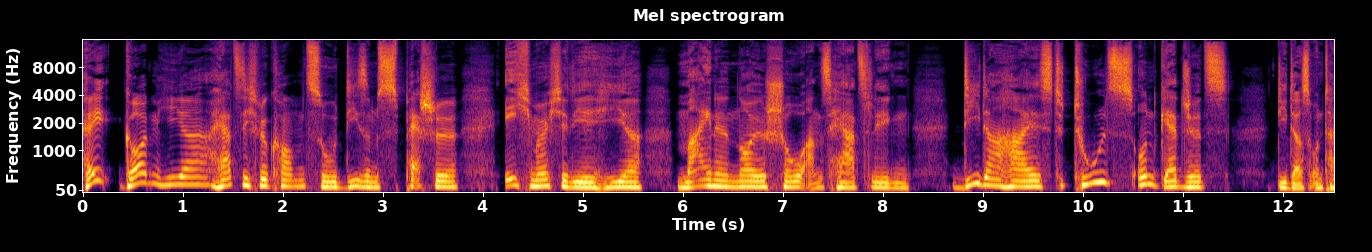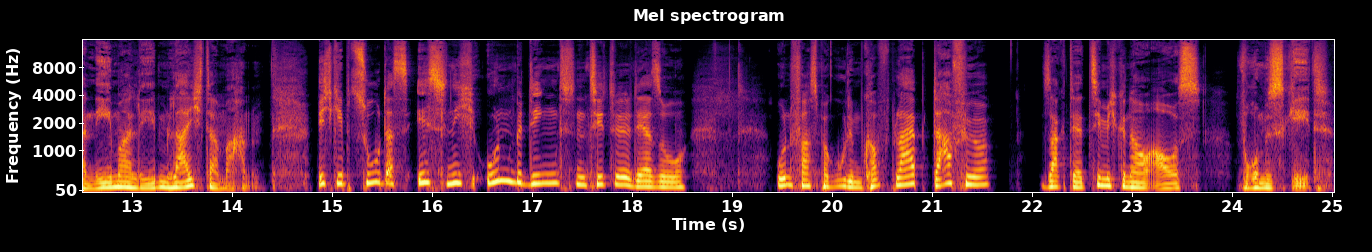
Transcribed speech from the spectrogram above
Hey, Gordon hier. Herzlich willkommen zu diesem Special. Ich möchte dir hier meine neue Show ans Herz legen, die da heißt Tools und Gadgets, die das Unternehmerleben leichter machen. Ich gebe zu, das ist nicht unbedingt ein Titel, der so unfassbar gut im Kopf bleibt. Dafür sagt er ziemlich genau aus, worum es geht.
